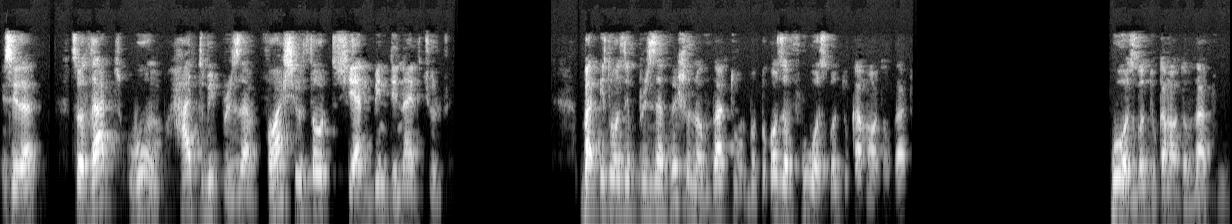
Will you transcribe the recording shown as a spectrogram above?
You see that? So that womb had to be preserved. For her, she thought she had been denied children. But it was a preservation of that womb because of who was going to come out of that. Who was going to come out of that womb.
